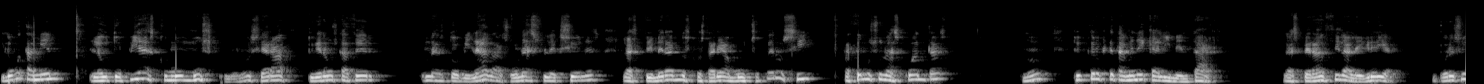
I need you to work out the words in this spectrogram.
Y luego también la utopía es como un músculo, ¿no? Si ahora tuviéramos que hacer unas dominadas o unas flexiones, las primeras nos costaría mucho, pero si hacemos unas cuantas, ¿no? Yo creo que también hay que alimentar la esperanza y la alegría. Y por eso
